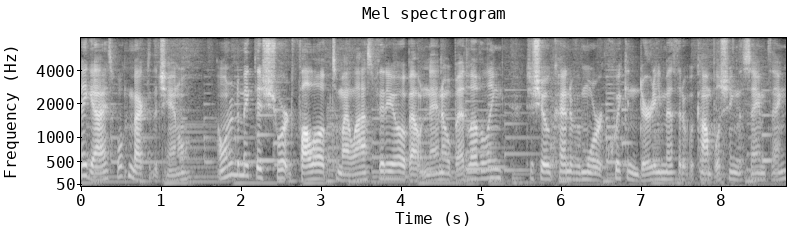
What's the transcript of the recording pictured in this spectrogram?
Hey guys, welcome back to the channel. I wanted to make this short follow-up to my last video about nano bed leveling to show kind of a more quick and dirty method of accomplishing the same thing.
